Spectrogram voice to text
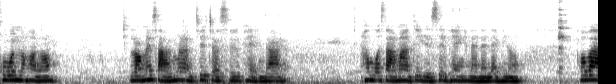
คนเนาะค่ะเนาะเราไม่สามารถที่จะซื้อแพงได้ทำบ่สามารถที่จะซื้อแพงขนาดนั้นได้พี่น้อง เพราะว่า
